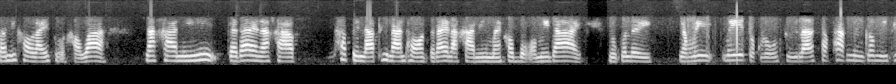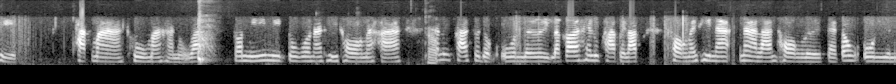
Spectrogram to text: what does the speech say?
ตอนที่เขาไลฟ์สดเขาว่า ราคานี้จะได้ราคาถ้าเป็นรับที่ร้านทองจะได้ราคานี้ไหมเขาบอกว่าไม่ได้ หนูก็เลยยังไม่ไม่ตกลงซื้อแล้ว สักพักหนึ่งก็มีเพจทักมาโทรมาหาหนูว่า ตอนนี้มีตัวนาทีทองนะคะ ถ้าลูกค้าสะดวกโอนเลย แล้วก็ให้ลูกค้าไปรับทองในที่หน้าหน้าร้านทองเลย แต่ต้องโอนเงิน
